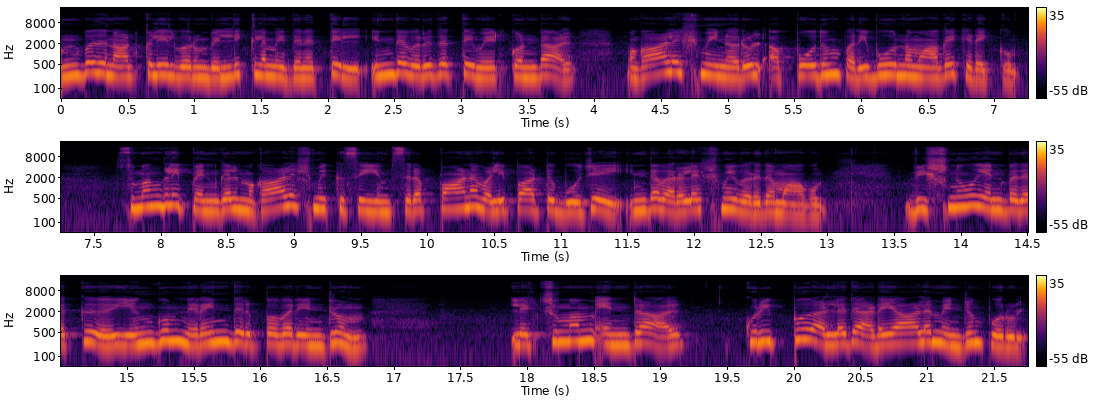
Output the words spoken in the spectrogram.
ஒன்பது நாட்களில் வரும் வெள்ளிக்கிழமை தினத்தில் இந்த விரதத்தை மேற்கொண்டால் மகாலட்சுமியின் அருள் அப்போதும் பரிபூர்ணமாக கிடைக்கும். சுமங்கலி பெண்கள் மகாலட்சுமிக்கு செய்யும் சிறப்பான வழிபாட்டு பூஜை இந்த வரலட்சுமி விரதமாகும். விஷ்ணு என்பதற்கு எங்கும் நிறைந்திருப்பவர் என்றும் லட்சுமம் என்றால் குறிப்பு அல்லது அடையாளம் என்றும் பொருள்.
